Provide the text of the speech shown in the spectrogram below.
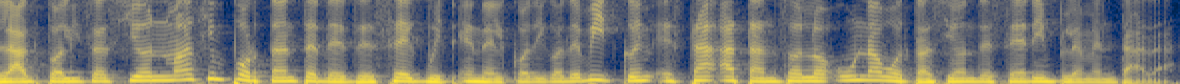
La actualización más importante desde Segwit en el código de Bitcoin está a tan solo una votación de ser implementada.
